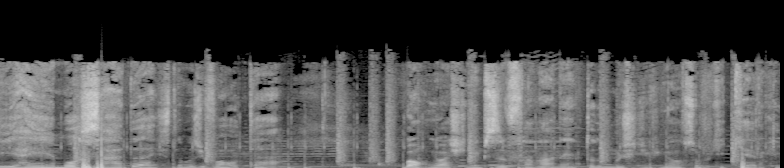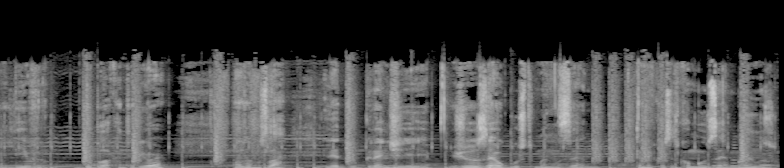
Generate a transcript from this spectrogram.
E aí, moçada, estamos de volta. Bom, eu acho que nem preciso falar, né? Todo mundo já adivinhou sobre o que era aquele livro do bloco anterior. Mas vamos lá. Ele é do grande José Augusto Manzano, também conhecido como Zé Manzo,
